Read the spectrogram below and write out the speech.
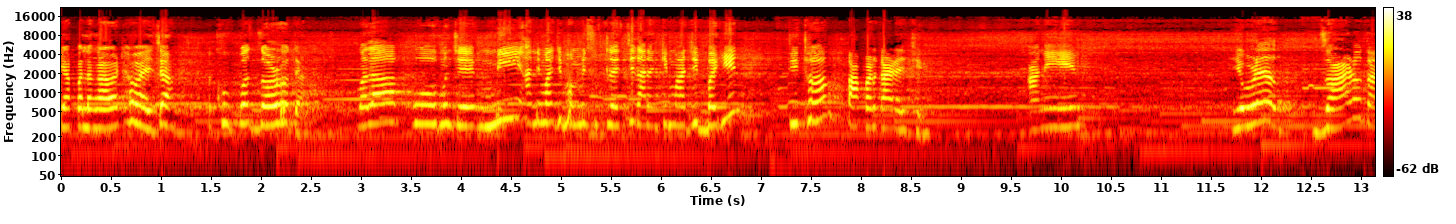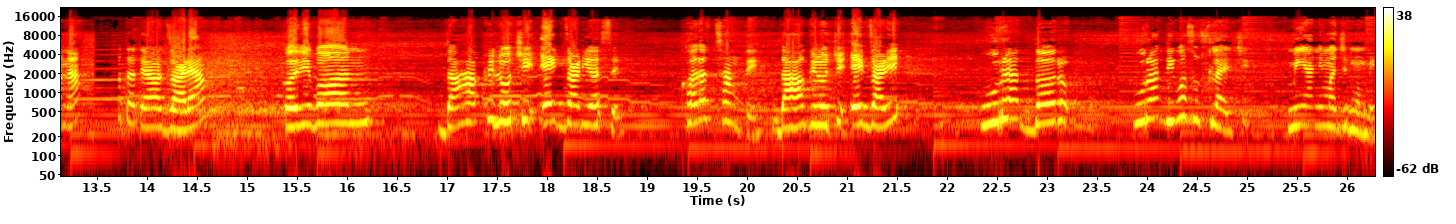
या पलंगावर ठेवायच्या. खूपच जड होत्या. मला म्हणजे मी आणि माझी मम्मी सुचलायची कारण की माझी बहीण तिथं पापड काढायची. आणि एवढ्या जाड होता ना होता त्या जाड्या करीबन दहा किलोची एक जाडी असेल. खरंच सांगते दहा किलोची एक जाळी पुरा दर पुरा दिवस उचलायची मी आणि माझी मम्मी.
